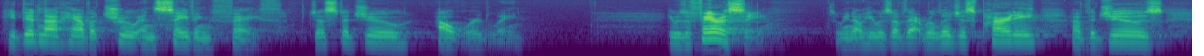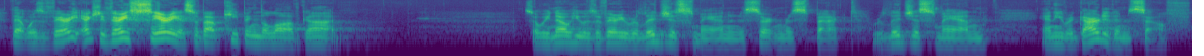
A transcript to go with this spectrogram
he did not have a true and saving faith, just a Jew outwardly. He was a Pharisee, so we know he was of that religious party of the Jews that was very, actually, very serious about keeping the law of God. So we know he was a very religious man in a certain respect, religious man, and he regarded himself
